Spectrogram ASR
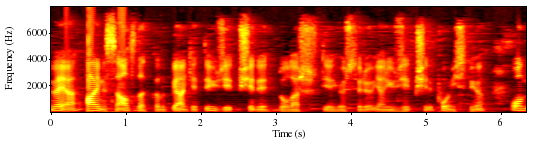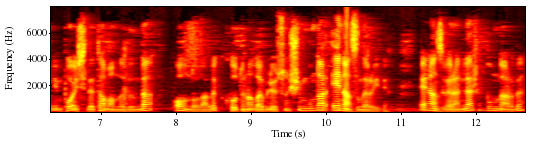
veya aynısı 6 dakikalık bir ankette 177 dolar diye gösteriyor. Yani 177 points diyor. 10.000 points'i de tamamladığında 10 dolarlık kodunu alabiliyorsun. Şimdi bunlar en azlarıydı. En az verenler bunlardı.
